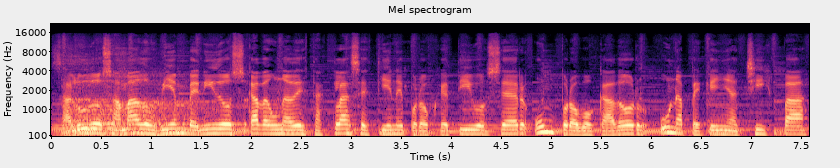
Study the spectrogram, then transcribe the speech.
Saludos amados, bienvenidos. Cada una de estas clases tiene por objetivo ser un provocador, una pequeña chispa,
